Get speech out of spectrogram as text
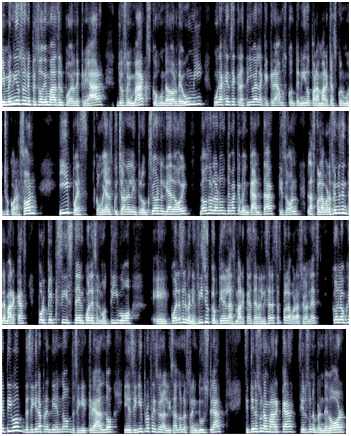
Bienvenidos a un episodio más del Poder de Crear. Yo soy Max, cofundador de UMI, una agencia creativa en la que creamos contenido para marcas con mucho corazón. Y pues, como ya lo escucharon en la introducción, el día de hoy vamos a hablar de un tema que me encanta, que son las colaboraciones entre marcas, por qué existen, cuál es el motivo, eh, cuál es el beneficio que obtienen las marcas de realizar estas colaboraciones con el objetivo de seguir aprendiendo, de seguir creando y de seguir profesionalizando nuestra industria. Si tienes una marca, si eres un emprendedor,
